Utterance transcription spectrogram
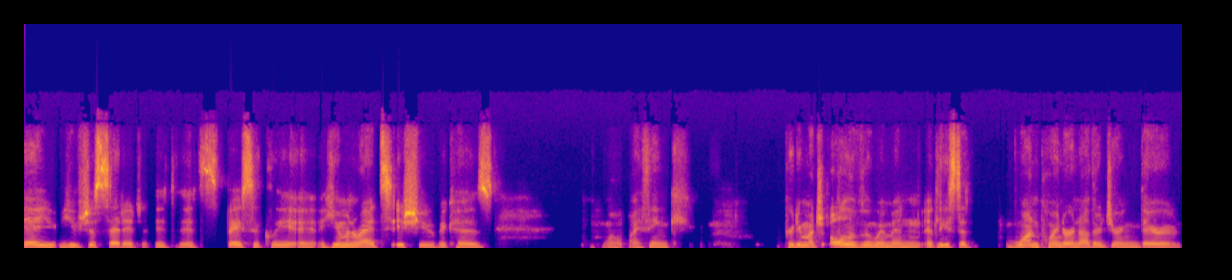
yeah, you, you've just said it. it it's basically a, a human rights issue because, well, I think pretty much all of the women, at least at one point or another during their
